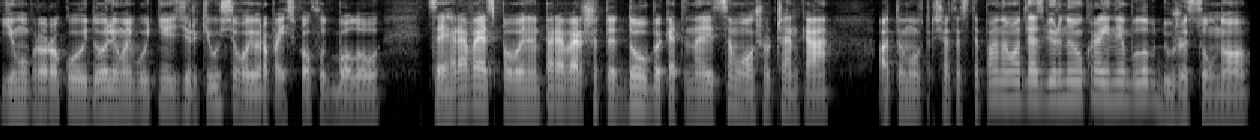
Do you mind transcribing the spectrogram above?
Йому пророкують долю майбутньої зірки усього європейського футболу. Цей гравець повинен перевершити довбика та навіть самого Шевченка. А тому втрачати Степанова для збірної України було б дуже сумно.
